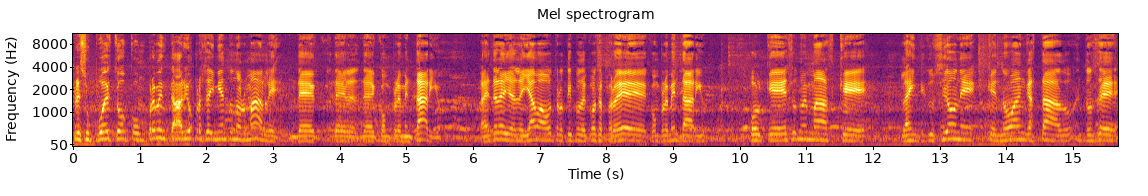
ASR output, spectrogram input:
presupuesto complementario. Procedimientos normales del complementario. La gente le, le llama otro tipo de cosas, pero es complementario, porque eso no es más que las instituciones que no han gastado, entonces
